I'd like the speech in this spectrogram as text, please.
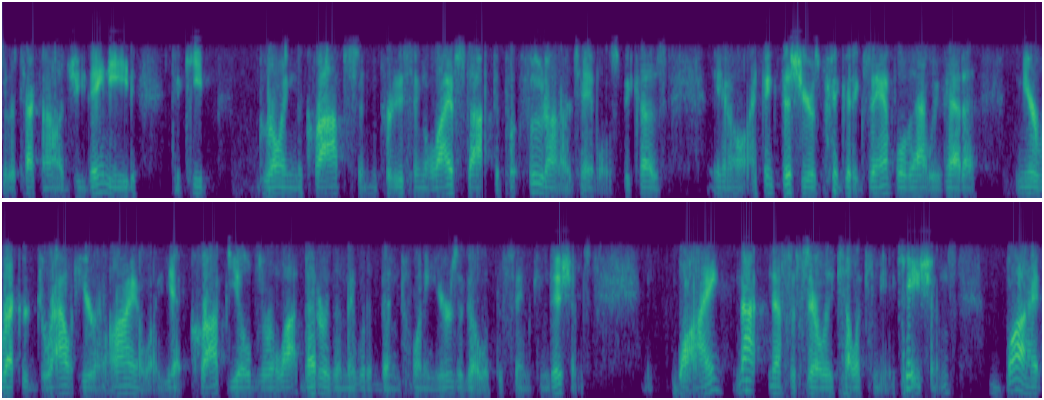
to the technology they need to keep growing the crops and producing the livestock to put food on our tables. Because, you know, I think this year has been a good example of that. We've had a near record drought here in Iowa, yet crop yields are a lot better than they would have been 20 years ago with the same conditions. Why? Not necessarily telecommunications, but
